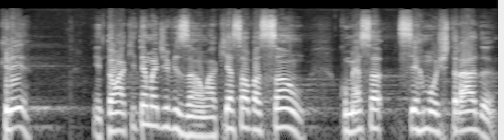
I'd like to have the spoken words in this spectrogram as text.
crê. Então aqui tem uma divisão, aqui a salvação começa a ser mostrada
